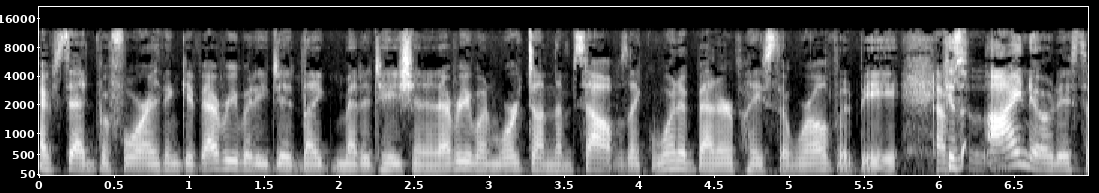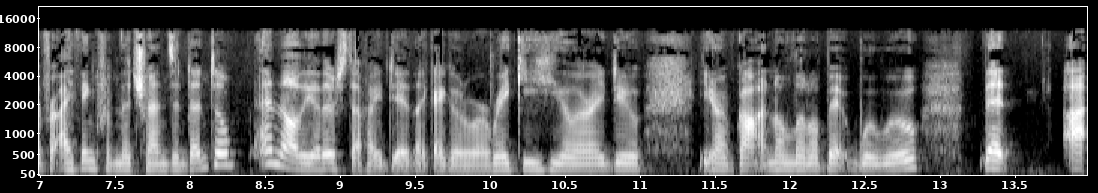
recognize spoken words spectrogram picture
I've said before I think if everybody did like meditation and everyone worked on themselves like what a better place the world would be. Because I noticed I think from the transcendental and all the other stuff I did like I go to a Reiki healer I do you know I've gotten a little bit woo woo that I,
